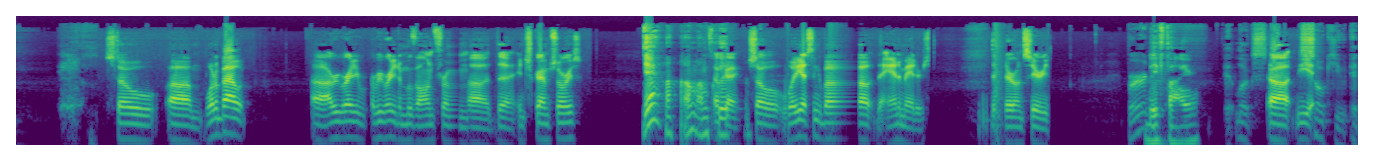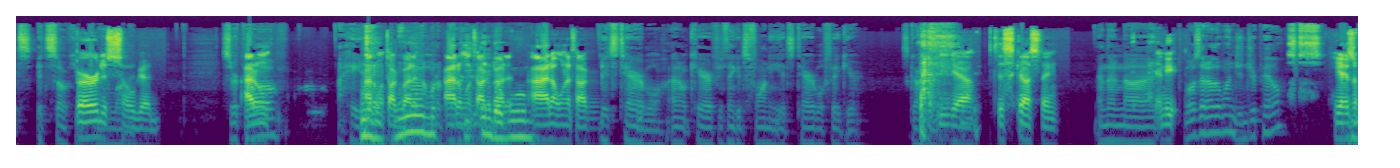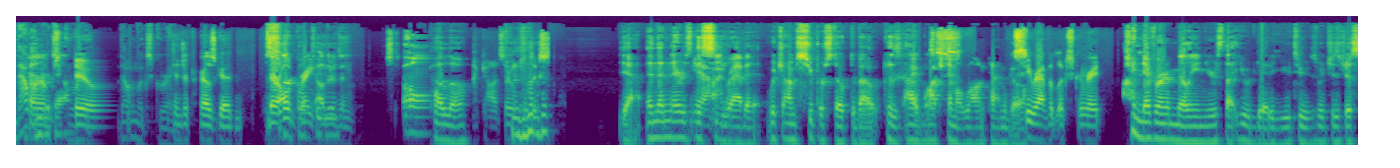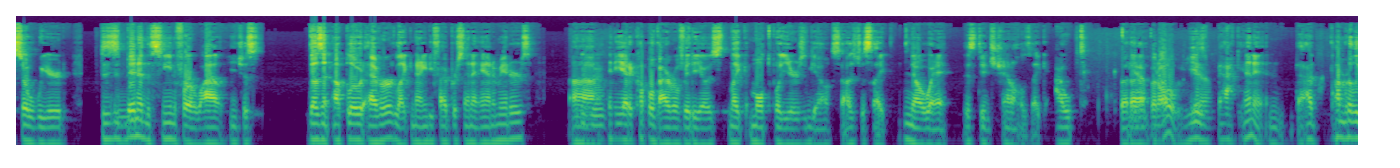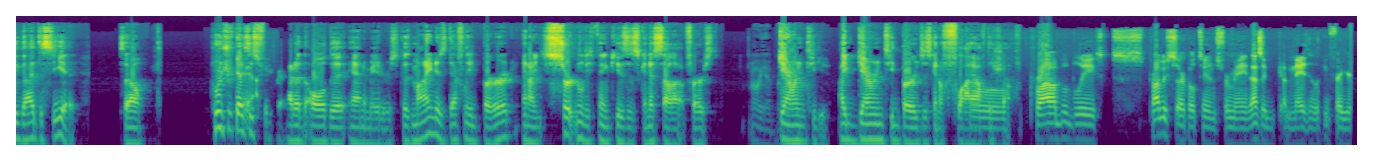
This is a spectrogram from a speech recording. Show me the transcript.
So, um, what about? Uh, are we ready? Are we ready to move on from uh, the Instagram stories? yeah i'm, I'm good Okay. So, what do you guys think about, about the animators, their own series? Bird, they fire it looks Uh, the so cute. It's it's so cute. bird is so it. good. Sir I I don't- don't. I hate. I don't want to talk about it. I don't want to talk about the it. I don't want to talk. It's terrible. I don't care if you think it's funny. It's a terrible figure. It's garbage. Yeah, disgusting. and then uh, And he what was that other one? Ginger Pale. he has a That one perm looks great. too. That one looks great. Ginger Pale's good. They're all Circle great, other tubes. than oh hello my god, so looks yeah and then there's the Yeah, sea rabbit which i'm super stoked about because i watched him a long time ago Sea Rabbit looks great. I never in a million years thought you would get a YouTube's, which is just so weird. 'Cause he's been in the scene for a while. He just doesn't upload ever, like 95% of animators. Uh, Mhm. And he had a couple viral videos like multiple years ago. So I was just like, no way. This dude's channel is like out. But, uh, but oh, he yeah. is back in it. And that, I'm really glad to see it. So who's your guys' favorite out of all the animators? Because mine is definitely Bird. And I certainly think his is going to sell out first. Oh yeah, Bird. Guaranteed. I guaranteed Birds is going to fly off the Oh, shelf. Probably, probably CircleToons for me. That's an amazing looking figure.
